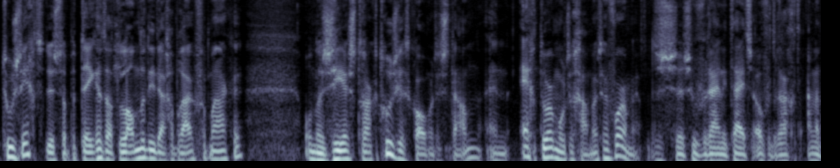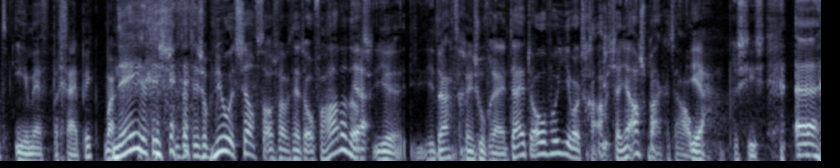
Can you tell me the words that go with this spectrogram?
toezicht. Dus dat betekent dat landen die daar gebruik van maken... onder zeer strak toezicht komen te staan... en echt door moeten gaan met hervormen. Dus eh, soevereiniteitsoverdracht aan het IMF, begrijp ik. Maar... Nee, dat is, dat is opnieuw hetzelfde als waar we het net over hadden. Dat je, je draagt er geen soevereiniteit over. Je wordt geacht je aan je afspraken te houden. Ja, precies. Eh,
